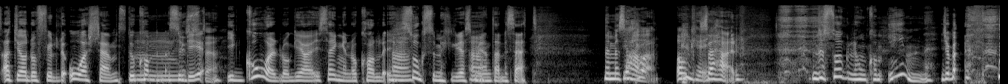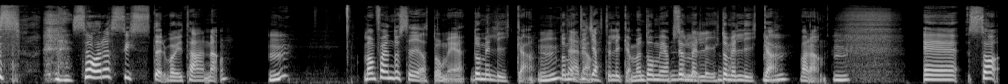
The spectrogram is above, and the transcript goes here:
att jag då fyllde år sen. Så då kom, Mm, så det, det. Igår låg jag i sängen och kollade, Ja. såg så mycket grejer som Ja. jag inte hade sett. Nej, men så här, okej. så här. Du såg när hon kom in. Ja, men, Saras syster var i Tärna. Mm. Man får ändå säga att de är, de är lika. Mm, de är inte de. jättelika, men de är absolut De är lika. de är lika Mm. varann. Mm. Eh, Sa,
